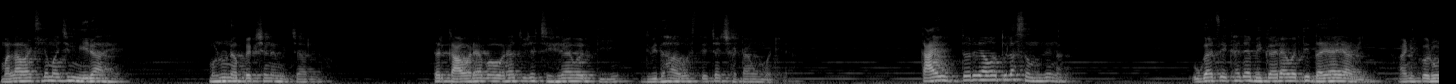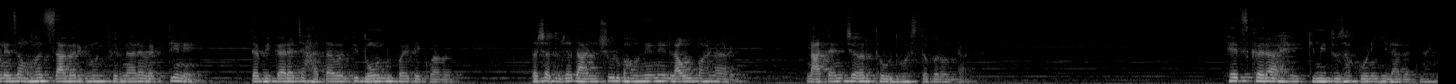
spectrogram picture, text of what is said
मला वाटलं माझी मीरा आहे. म्हणून अपेक्षेनं विचारलं. तर कावऱ्या बावऱ्या तुझ्या चेहऱ्यावरती द्विधा अवस्थेच्या छटा उमटल्या. काय उत्तर द्यावं तुला समजेना? उगाच एखाद्या भिकाऱ्यावरती दया यावी आणि करुणेचा महज सागर घेऊन फिरणाऱ्या व्यक्तीने त्या भिकाऱ्याच्या हातावरती दोन रुपये टेकवावे. तशा तुझ्या दानशूर भावनेने लावू पाहणारे नात्यांचे अर्थ उद्ध्वस्त करून टाक. हेच खरं आहे की मी तुझा कोणीही लागत नाही.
